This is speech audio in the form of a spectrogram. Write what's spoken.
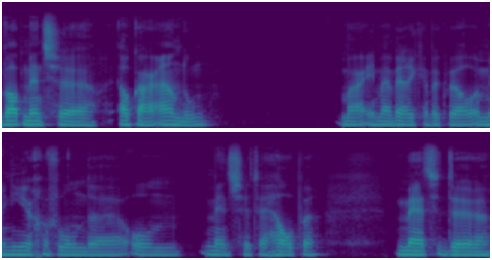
wat mensen elkaar aandoen. Maar in mijn werk heb ik wel een manier gevonden om mensen te helpen met de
